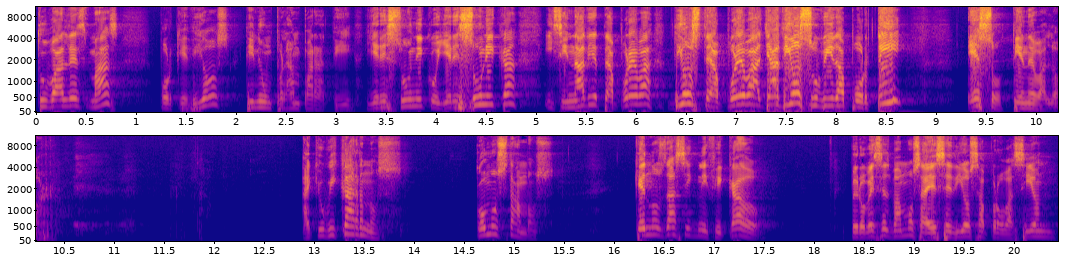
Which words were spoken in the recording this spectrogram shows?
Tú vales más porque Dios tiene un plan para ti y eres único y eres única y si nadie te aprueba, Dios te aprueba, ya dio su vida por ti. Eso tiene valor. Hay que ubicarnos. ¿Cómo estamos? ¿Qué nos da significado? Pero a veces vamos a ese Dios aprobación,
